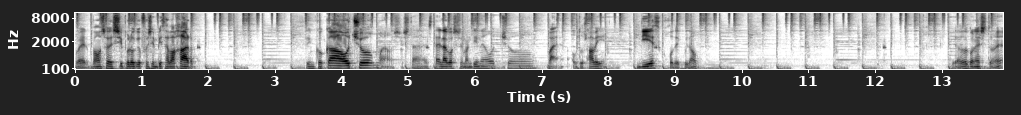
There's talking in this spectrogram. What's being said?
A ver, vamos a ver si por lo que fuese empieza a bajar 5K, 8 Bueno, esta, esta la cosa se mantiene 8 Vale, autosave 10, joder, cuidado Cuidado con esto, eh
